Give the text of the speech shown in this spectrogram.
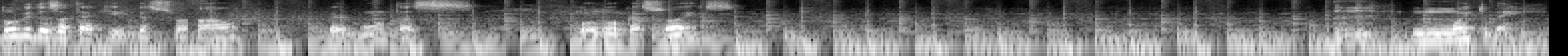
Dúvidas até aqui, pessoal? perguntas, colocações. Muito bem.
